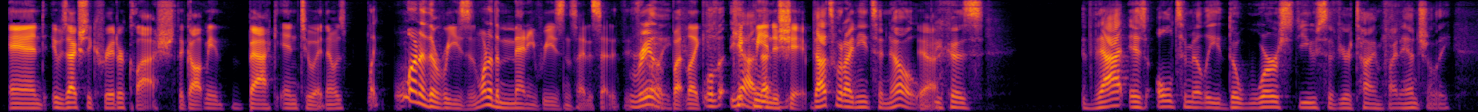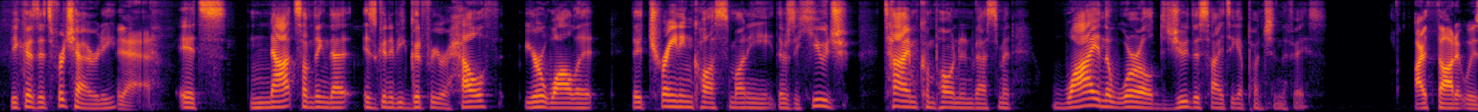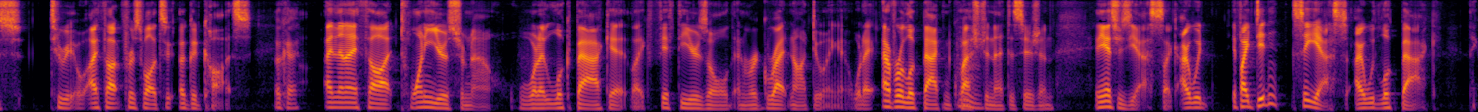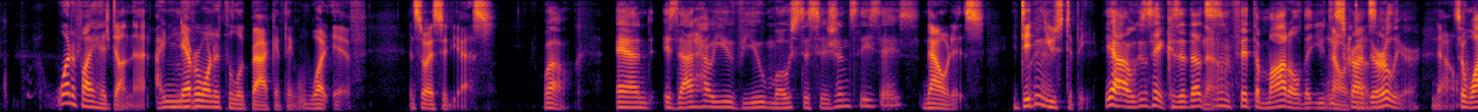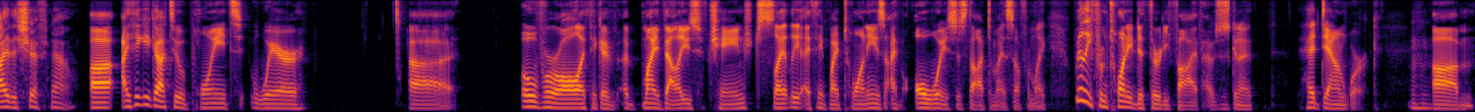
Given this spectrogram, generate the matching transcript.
And it was actually Creator Clash that got me back into it. And that was like one of the reasons, one of the many reasons I decided to do it. Really? But like, th- kicked me that- into shape. That's what I need to know Yeah. because that is ultimately the worst use of your time financially because it's for charity. yeah. It's not something that is going to be good for your health, your wallet. The training costs money. There's a huge time component investment. Why in the world did you decide to get punched in the face? I thought it was too, I thought, first of all, it's a- good cause. Okay. And then I thought 20 years from now, would I look back at like 50 years old and regret not doing it? Would I ever look back and hmm. question that decision? And the answer is yes. Like I would, if I didn't say yes, I would look back, think, what if I had done that? I hmm. never wanted to look back and think, what if? And so I said yes. Wow. And is that how you view most decisions these days? Now it is. It didn't used to be. Yeah, I was gonna say because that doesn't fit the model that you described doesn't. earlier. No. So why the shift now? Uh, I think it got to a point where, uh, overall, I think I've, uh, my values have changed slightly. I think my twenties, I've always just thought to myself, from like really from twenty to thirty five, I was just gonna head down work. Um,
